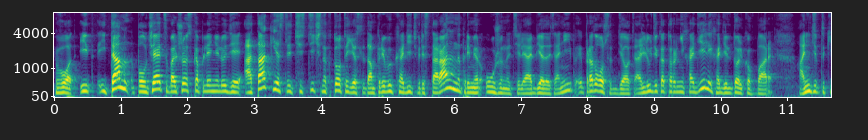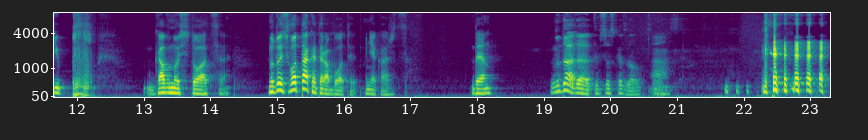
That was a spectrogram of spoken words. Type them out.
Вот. И, и там получается большое скопление людей. А так, если частично кто-то, если там привык ходить в рестораны, например, ужинать или обедать, они продолжат это делать. А люди, которые не ходили и ходили только в бары, они типа такие, говно ситуация. Ну, то есть вот так это работает, мне кажется. Дэн? Ну да, да, ты все сказал. А.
